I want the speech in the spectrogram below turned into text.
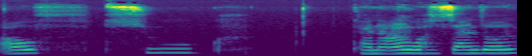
Aufzug. Keine Ahnung, was es sein soll.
